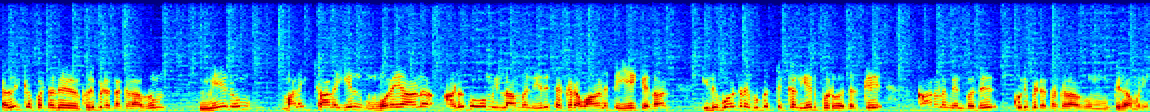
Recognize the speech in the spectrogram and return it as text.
தவிர்க்கப்பட்டது குறிப்பிடத்தக்கதாகும். மேலும் மலைச்சாலையில் முறையான அனுபவம் இல்லாமல் இருசக்கர வாகனத்தை இயக்கியதால் இது போன்ற விபத்துக்கள் ஏற்படுவதற்கு காரணம் என்பது குறிப்பிடத்தக்கதாகும் பிதாமணி.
